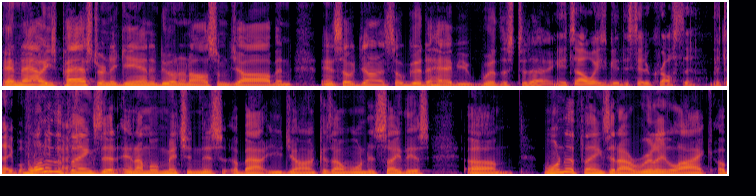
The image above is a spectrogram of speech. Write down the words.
and now he's pastoring again and doing an awesome job. And and so John, it's so good to have you with us today. it's always good to sit across the, the table. From you. One of the Pastor. things that, and I'm going to mention this about you, John, because I wanted to say this. Um, one of the things that I really like uh,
